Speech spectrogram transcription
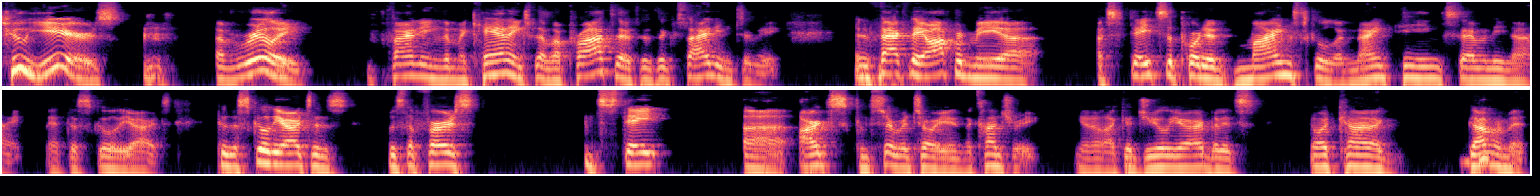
two years of really finding the mechanics of a process is exciting to me. in fact, they offered me a, a state supported mime school in 1979 at the School of the Arts because the School of the Arts is, was the first state uh, arts conservatory in the country, you know, like a Juilliard, but it's North Carolina government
